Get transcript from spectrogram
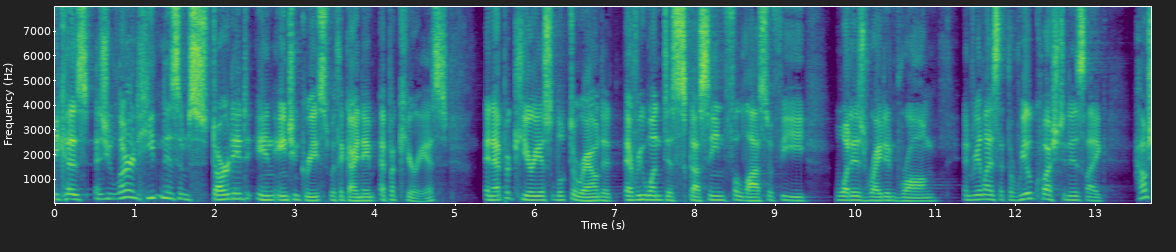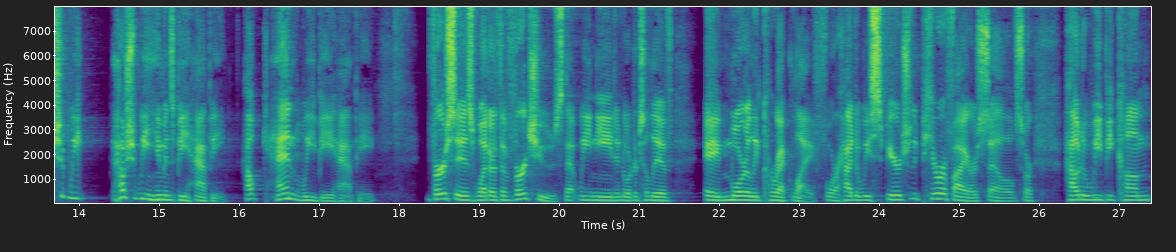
Because as you learned, hedonism started in ancient Greece with a guy named Epicurus. And Epicurus looked around at everyone discussing philosophy, what is right and wrong, and realized that the real question is like, how should we how should we humans be happy? How can we be happy? Versus what are the virtues that we need in order to live a morally correct life? Or how do we spiritually purify ourselves? Or how do we become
